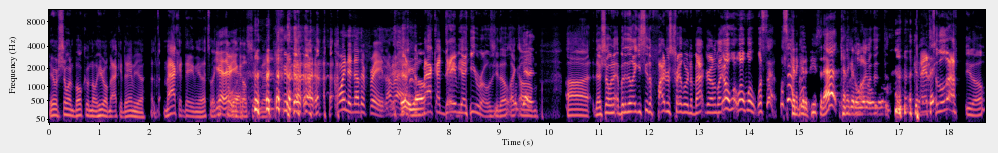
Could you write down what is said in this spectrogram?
they were showing boku no hero macadamia macadamia that's what I keep Yeah, there you go. that shit. Coined another phrase. All right. There you go. macadamia heroes you know like Let's get it. um uh they're showing it but then like you see the fighters trailer in the background i'm like oh whoa whoa whoa what's that what's that can i get a piece of that can i get a little, little- can I it to the left you know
